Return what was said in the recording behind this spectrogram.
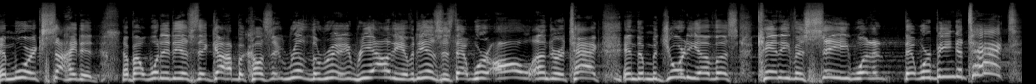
and more excited about what it is that God, because it, the re- reality of it is, is that we're all under attack, and the majority of us can't even see what it, that we're being attacked.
